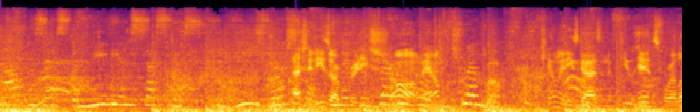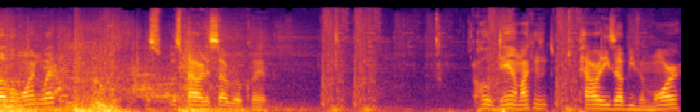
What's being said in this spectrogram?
now possess the Nemean Cestus. Actually, these are pretty strong, man. I'm- Tremble. Killing these guys in a few hits for a level 1 weapon. Let's, let's power this up real quick. Oh, damn. I can power these up even more.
